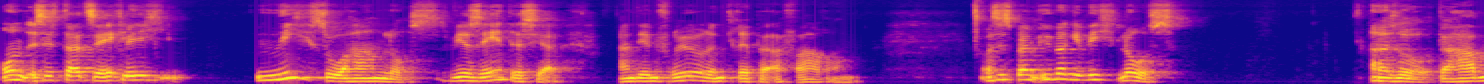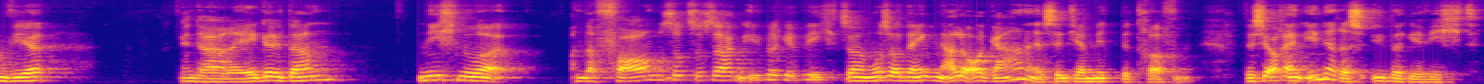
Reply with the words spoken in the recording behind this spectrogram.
Und es ist tatsächlich nicht so harmlos. Wir sehen das ja an den früheren Grippeerfahrungen. Was ist beim Übergewicht los? Also, da haben wir in der Regel dann nicht nur an der Form sozusagen Übergewicht, sondern man muss auch denken, alle Organe sind ja mit betroffen. Das ist ja auch ein inneres Übergewicht.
